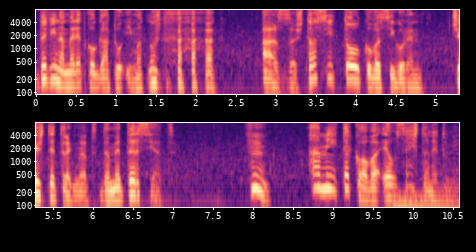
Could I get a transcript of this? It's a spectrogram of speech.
да ви намерят, когато имат нужда. а защо си толкова сигурен, че ще тръгнат да ме търсят? Хм, ами такова е усещането ми.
